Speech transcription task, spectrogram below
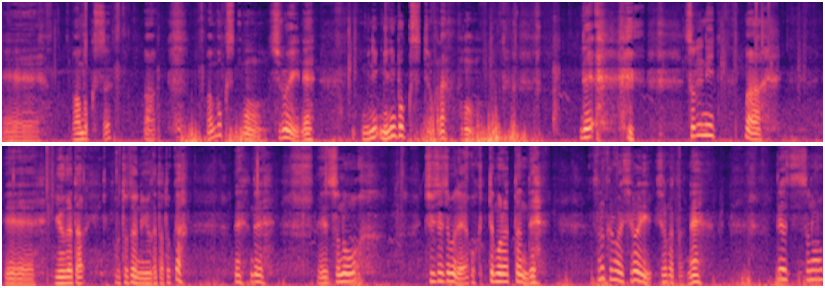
えー、ワンボックスあワンボックスうん白いね。ミニミニボックスっていうのかな。うん。で それにまあ、えー、夕方一昨日の夕方とか、ね、で、えー、その駐車場まで送ってもらったんでその車は白い白かったんですね。でその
